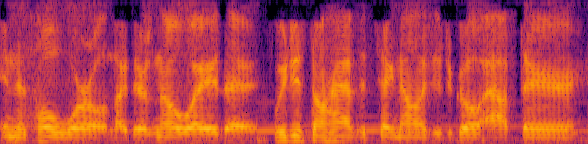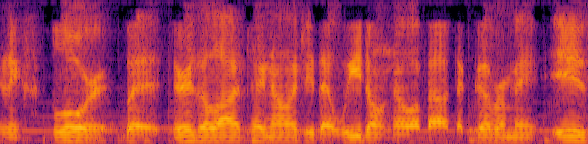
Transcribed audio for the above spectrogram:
in this whole world. Like there's no way that we just don't have the technology to go out there and explore it. But there's a lot of technology that we don't know about that government is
